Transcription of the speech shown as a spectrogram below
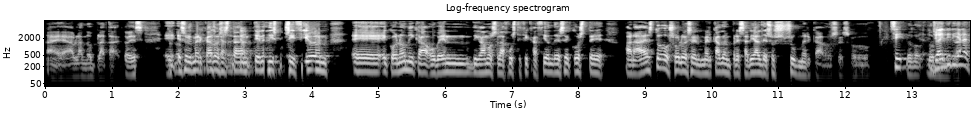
Eh, hablando en plata. Entonces, eh, ¿esos mercados están, tienen disposición eh, económica o ven, digamos, la justificación de ese coste para esto o solo es el mercado empresarial de esos submercados? Eso, sí, yo, diría,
